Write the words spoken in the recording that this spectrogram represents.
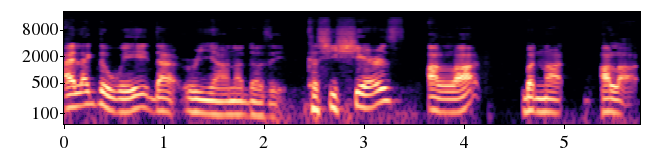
i like the way that rihanna does it because she shares a lot but not a lot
